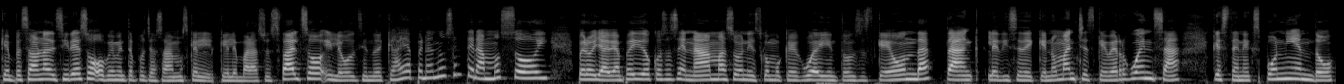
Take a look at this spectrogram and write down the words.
Que empezaron a decir eso, obviamente pues ya sabemos que el embarazo es falso y luego diciendo de que, ay, apenas nos enteramos hoy, pero ya habían pedido cosas en Amazon y es como que, güey, entonces, ¿qué onda? Tank le dice de que no manches, qué vergüenza que estén exponiendo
